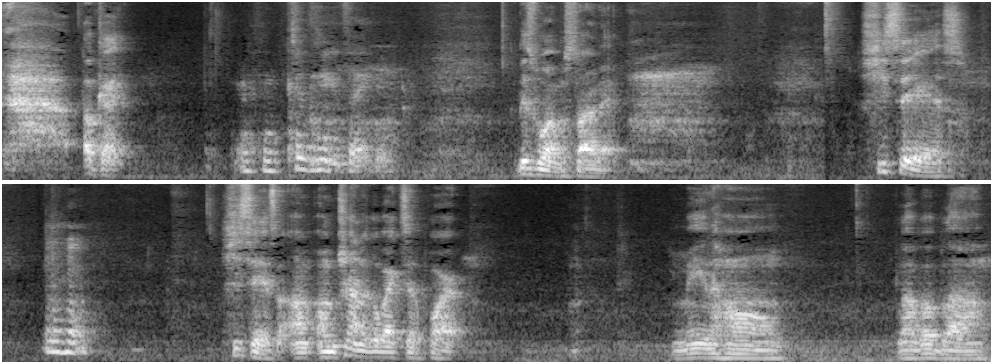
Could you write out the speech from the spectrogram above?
Okay. Continue taking. This is where I'm gonna start at. She says, Mhm. she says, I'm, I'm trying to go back to the part. Made it home, blah, blah, blah.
